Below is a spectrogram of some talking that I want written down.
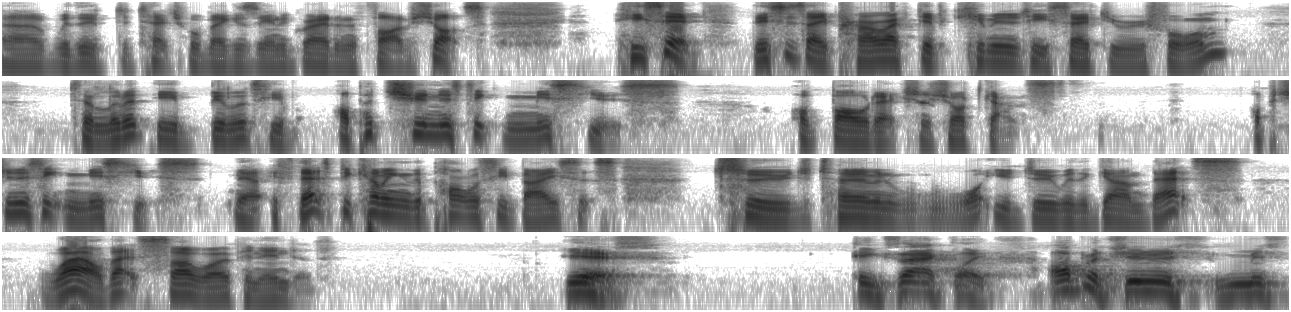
uh, with a detachable magazine of greater than five shots. He said this is a proactive community safety reform to limit the ability of opportunistic misuse of bolt action shotguns. Opportunistic misuse. Now, if that's becoming the policy basis to determine what you do with a gun, that's wow, that's so open ended. Yes, exactly. Opportunistic mis-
